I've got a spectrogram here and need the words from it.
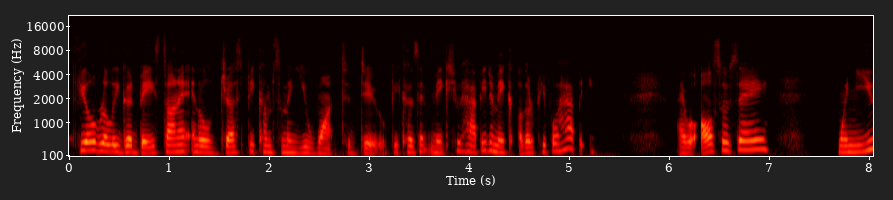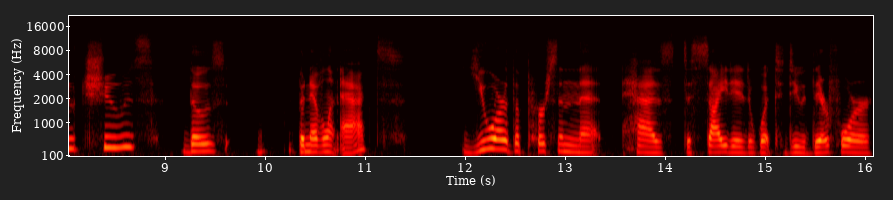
feel really good based on it and it'll just become something you want to do because it makes you happy to make other people happy. I will also say when you choose those benevolent acts, you are the person that has decided what to do. Therefore,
